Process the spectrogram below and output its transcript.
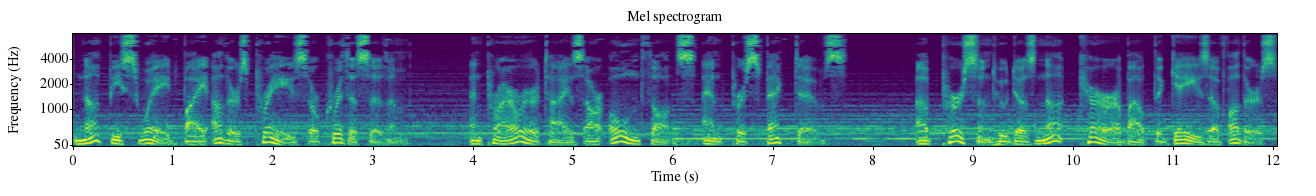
not be swayed by others' praise or criticism, and prioritize our own thoughts and perspectives. A person who does not care about the gaze of others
